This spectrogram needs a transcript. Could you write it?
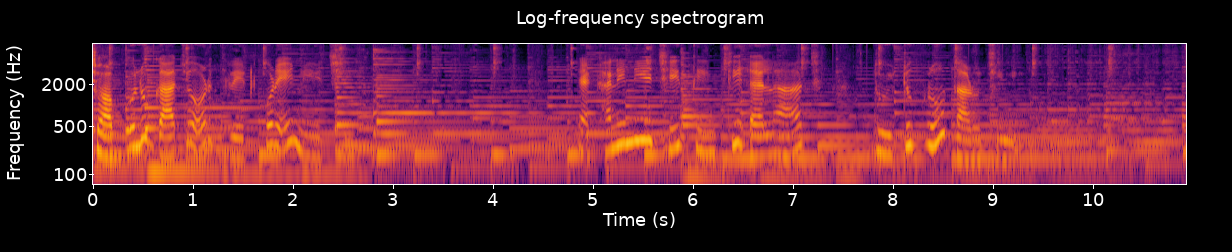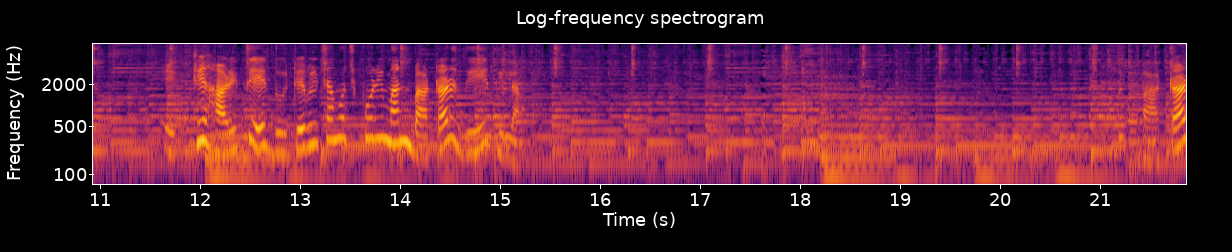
সবগুলো গাজর গ্রেট করে নিয়েছি। এখানে নিয়েছি তিনটি এলাচ, দুই টুকরো দারুচিনি। একটি হাঁড়িতে দুই টেবিল চামচ পরিমাণ বাটার দিয়ে দিলাম। বাটার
